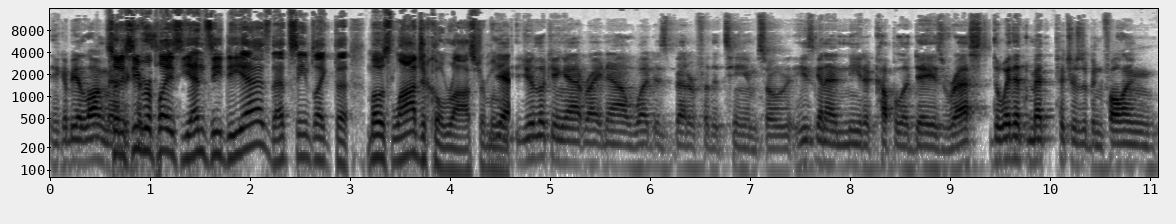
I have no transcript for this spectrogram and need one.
He could be a long man. So does he replace Yennsy Diaz? That seems like the most logical roster move. Yeah, you're looking at right now what is better for the team. So he's going to need a couple of days rest. The way that the Met pitchers have been falling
